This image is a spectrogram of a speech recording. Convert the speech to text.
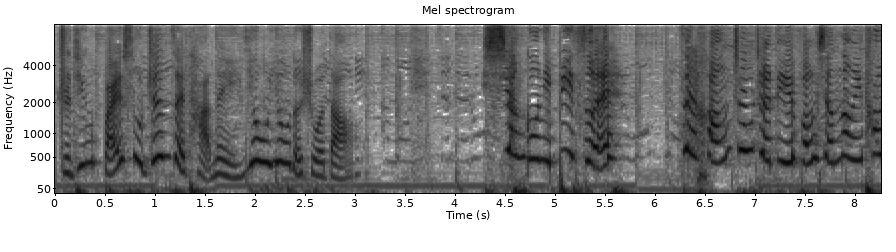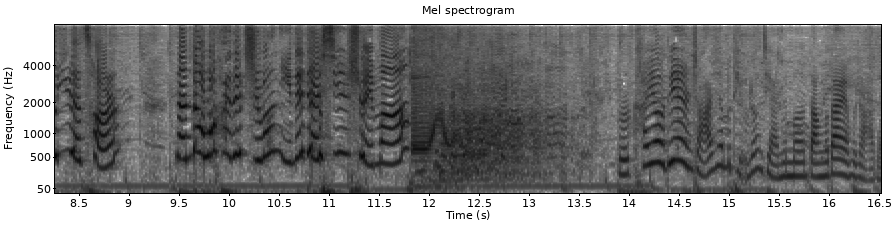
只听白素贞在塔内悠悠地说道：“相公，你闭嘴！”在杭州这地方想弄一套跃层，难道我还得指望你那点薪水吗？不是开药店啥，现在不挺挣钱的吗？当个大夫啥的。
